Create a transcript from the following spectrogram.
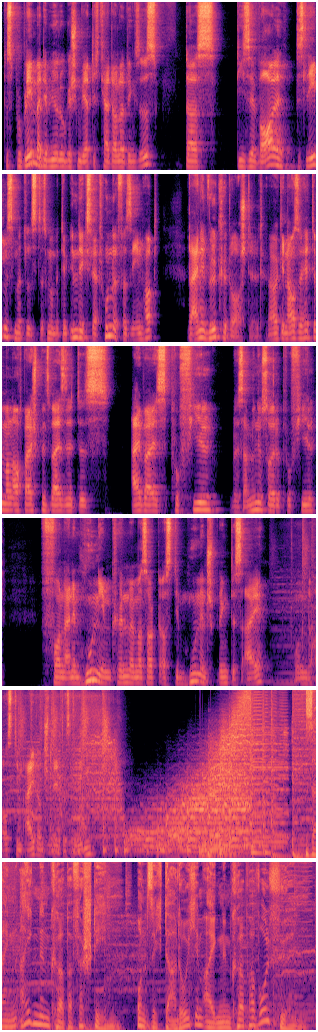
Das Problem bei der biologischen Wertigkeit allerdings ist, dass diese Wahl des Lebensmittels, das man mit dem Indexwert 100 versehen hat, reine Willkür darstellt. Ja, genauso hätte man auch beispielsweise das Eiweißprofil oder das Aminosäureprofil von einem Huhn nehmen können, wenn man sagt, aus dem Huhn entspringt das Ei und aus dem Ei dann später das Leben. Seinen eigenen Körper verstehen und sich dadurch im eigenen Körper wohlfühlen.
